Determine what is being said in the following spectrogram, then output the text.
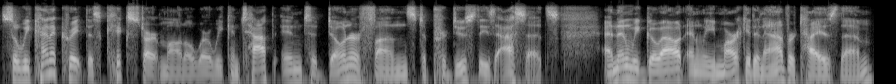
So we kind of create this kickstart model where we can tap into donor funds to produce these assets. And then we go out and we market and advertise them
